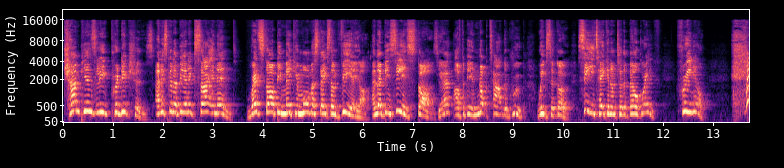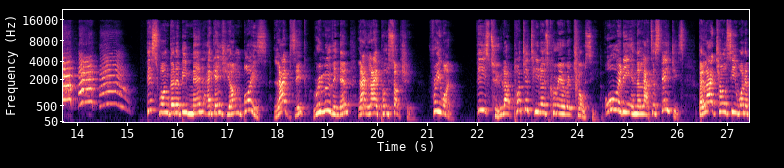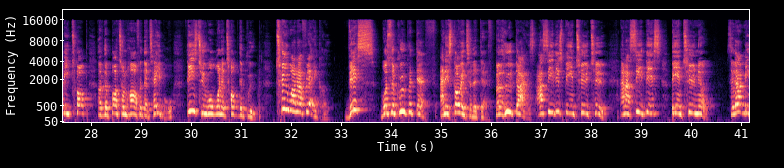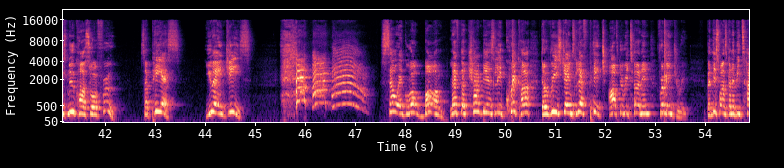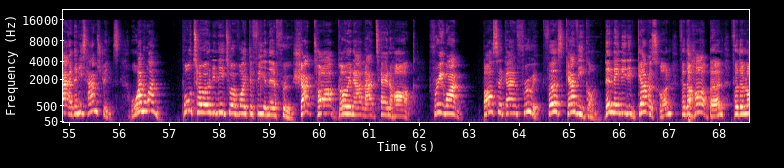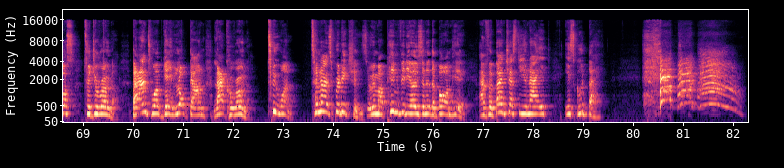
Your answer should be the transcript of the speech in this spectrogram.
Champions League predictions, and it's going to be an exciting end. Red Star been making more mistakes than VAR, and they've been seeing stars, yeah? After being knocked out the group weeks ago. City taking them to the Belgrave. 3-0. this one gonna be men against young boys. Leipzig removing them like liposuction. 3-1. These two, like Pochettino's career at Chelsea, already in the latter stages. But like Chelsea want to be top of the bottom half of the table, these two will want to top the group. 2-1 Atletico. This was the group of death, and it's going to the death. But who dies? I see this being 2-2, and I see this being 2-0. So that means Newcastle are through. So P.S. You ain't G's. Celtic rock bottom left the Champions League quicker than Reece James left pitch after returning from injury. But this one's going to be tighter than his hamstrings. 1-1. Porto only need to avoid defeat and they're through. Shakhtar going out like Ten Hag. 3-1. Barca going through it. First Gavi gone. Then they needed Gaviscon for the heartburn for the loss to Girona. But Antwerp getting locked down like Corona. 2-1. Tonight's predictions are in my pin videos and at the bottom here. And for Manchester United, it's goodbye.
